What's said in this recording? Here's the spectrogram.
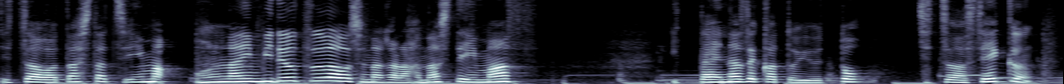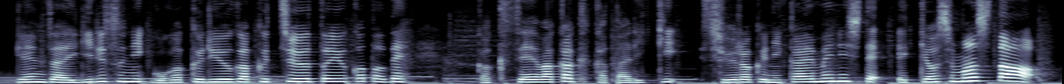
実は私たち今オンラインビデオ通話をしながら話しています。一体なぜかというと実はせいくん現在イギリスに語学留学中ということで学生は書く語りき収録2回目にして越境しました。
